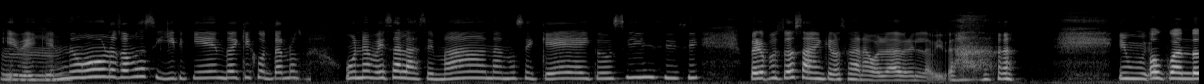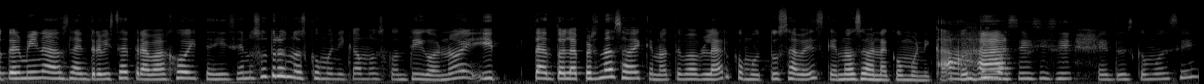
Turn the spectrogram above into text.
y de que no, nos vamos a seguir viendo, hay que juntarnos una vez a la semana, no sé qué, y todo, sí, sí, sí. Pero pues todos saben que no se van a volver a ver en la vida. O cuando terminas la entrevista de trabajo y te dice, nosotros nos comunicamos contigo, ¿no? Y tanto la persona sabe que no te va a hablar como tú sabes que no se van a comunicar Ajá, contigo. Sí, sí, sí. Entonces, como, sí,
